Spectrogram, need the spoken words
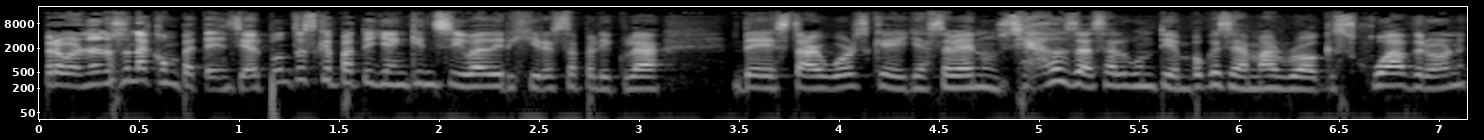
Pero bueno, no es una competencia. El punto es que Patty Jenkins iba a dirigir esta película de Star Wars que ya se había anunciado desde hace algún tiempo que se llama Rogue Squadron.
